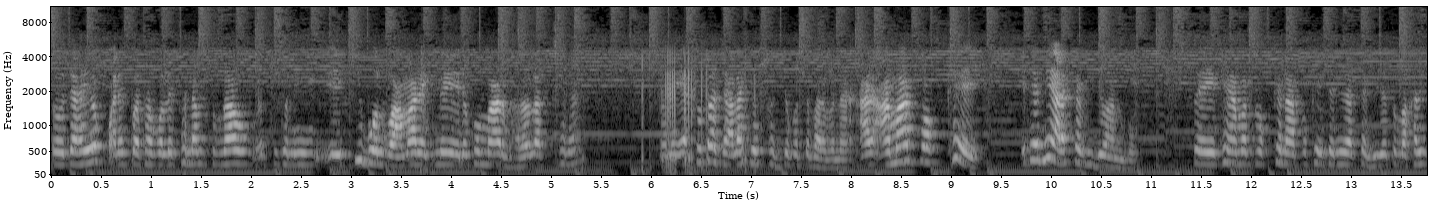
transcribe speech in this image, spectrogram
তো যাই হোক, অনেক কথা বলে ফেললাম। তোমরাও একটুখানি কি বলব? আমার এগুলো এরকম আর ভালো লাগছে না। মানে এতটা জ্বালা কেউ সহ্য করতে পারবে না। আর আমার পক্ষে এটা নিয়ে আরেকটা ভিডিও আনব। তো এখানে আমার পক্ষে না পক্ষে এটা নিয়ে একটা ভিডিও তোমরা খালি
